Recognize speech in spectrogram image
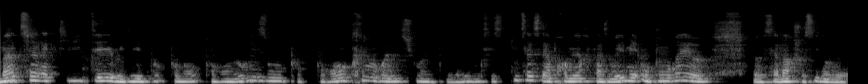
maintient l'activité pendant, l'horizon pour, entrer en relation avec lui. Donc tout ça, c'est la première phase. mais on pourrait, euh, euh, ça marche aussi dans le,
